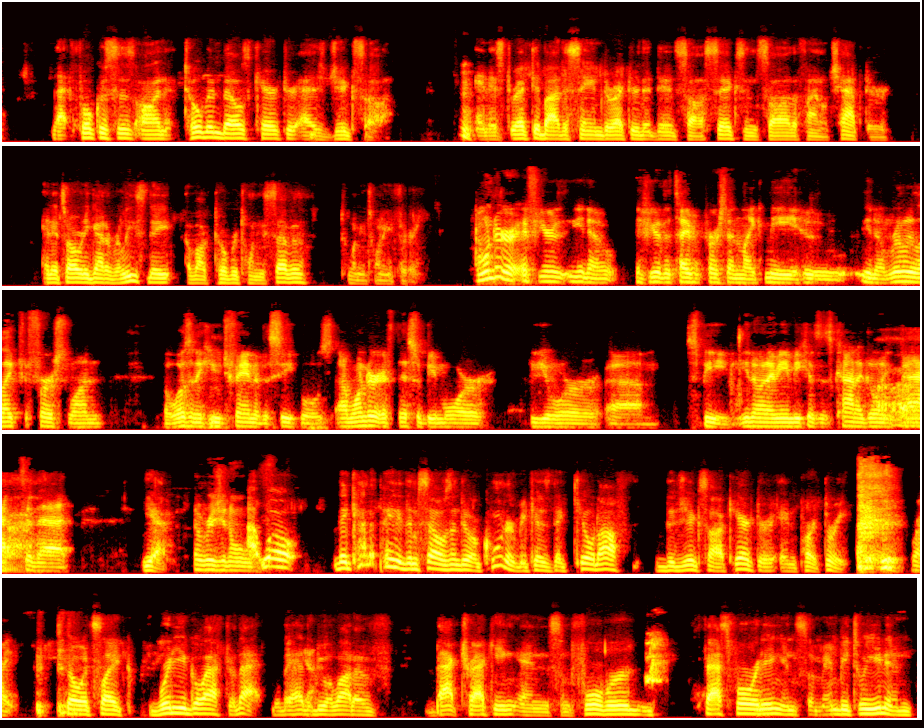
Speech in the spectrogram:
that focuses on Tobin Bell's character as Jigsaw, Hmm. and it's directed by the same director that did Saw Six and Saw the Final Chapter, and it's already got a release date of October twenty seventh, twenty twenty three. I wonder if you're, you know, if you're the type of person like me who, you know, really liked the first one, but wasn't a huge fan of the sequels. I wonder if this would be more your um, speed. You know what I mean? Because it's kind of going back to that Yeah, original. Uh, well, they kind of painted themselves into a corner because they killed off the Jigsaw character in part three. right. So it's like, where do you go after that? Well, they had Yeah. to do a lot of backtracking and some forward, fast forwarding, and some in between. And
